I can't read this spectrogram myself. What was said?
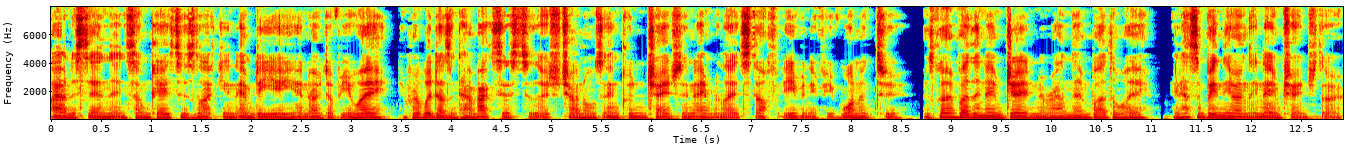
I understand that in some cases like in MDE and OWA, he probably doesn't have access to those channels and couldn't change the name related stuff even if he wanted to. He was going by the name Jeydon around then by the way. It hasn't been the only name change though.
